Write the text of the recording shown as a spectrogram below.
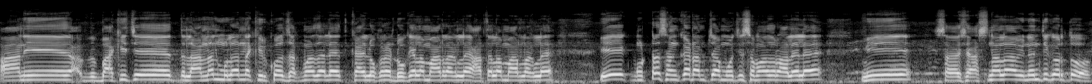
आणि बाकीचे लहान लहान मुलांना किरकोळ जखमा झाल्या आहेत काही लोकांना डोक्याला मार लागला आहे हाताला मार लागला आहे हे एक मोठं संकट आमच्या मोची समाजावर आलेलं आहे. मी स शासनाला विनंती करतो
